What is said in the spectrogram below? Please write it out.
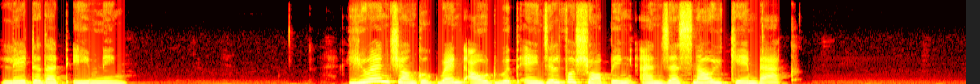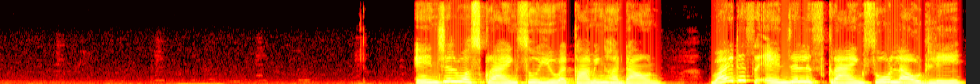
Later that evening, you and Jungkook went out with Angel for shopping and just now you came back. Angel was crying so you were calming her down. Why does Angel is crying so loudly?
